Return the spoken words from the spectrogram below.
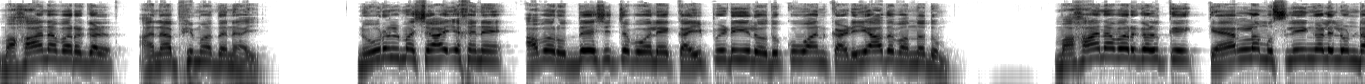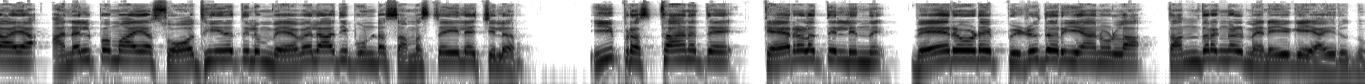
മഹാനവറുകൾ അനഭിമതനായി. നൂറുൽ മഷായിഹനെ അവർ ഉദ്ദേശിച്ച പോലെ കൈപ്പിടിയിൽ ഒതുക്കുവാൻ കഴിയാതെ വന്നതും മഹാനവറുകൾക്ക് കേരള മുസ്ലിങ്ങളിലുണ്ടായ അനൽപമായ സ്വാധീനത്തിലും വേവലാതി പൂണ്ട സമസ്തയിലെ ചിലർ ഈ പ്രസ്ഥാനത്തെ കേരളത്തിൽ നിന്ന് വേരോടെ പിഴുതെറിയാനുള്ള തന്ത്രങ്ങൾ മെനയുകയായിരുന്നു.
